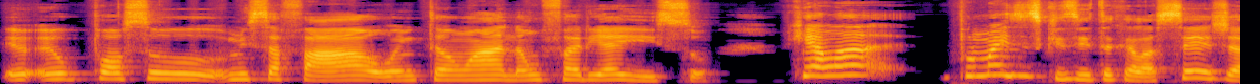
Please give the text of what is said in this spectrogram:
eu, eu posso me safar, ou então, ah, não faria isso. Porque ela, por mais esquisita que ela seja,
